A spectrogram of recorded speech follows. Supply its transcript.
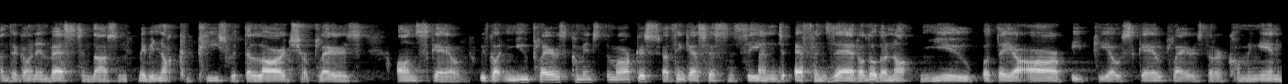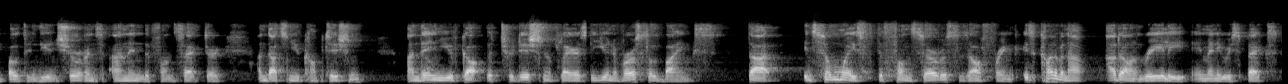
and they're going to invest in that and maybe not compete with the larger players on scale. We've got new players come into the market. I think SS&C and FNZ, although they're not new, but they are BPO scale players that are coming in both in the insurance and in the fund sector, and that's new competition. And then you've got the traditional players, the universal banks that in some ways the fund services offering is kind of an add-on really in many respects.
